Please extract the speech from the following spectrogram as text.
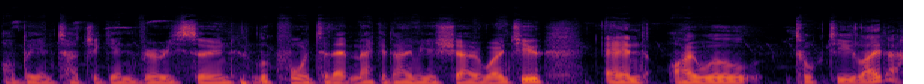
I'll be in touch again very soon. Look forward to that macadamia show, won't you? And I will talk to you later.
